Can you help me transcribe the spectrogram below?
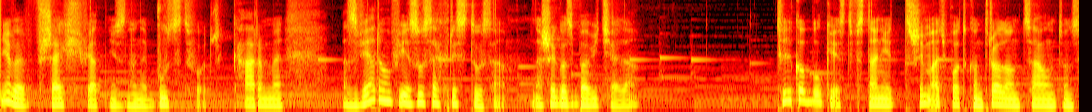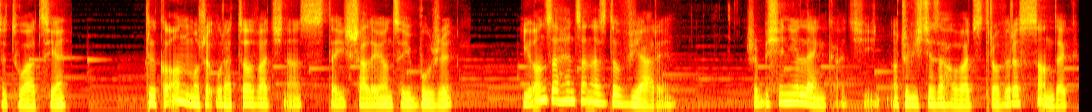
nie we wszechświat nieznane bóstwo czy karmę, z wiarą w Jezusa Chrystusa, naszego Zbawiciela. Tylko Bóg jest w stanie trzymać pod kontrolą całą tę sytuację, tylko On może uratować nas z tej szalejącej burzy i On zachęca nas do wiary, żeby się nie lękać i oczywiście zachować zdrowy rozsądek,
